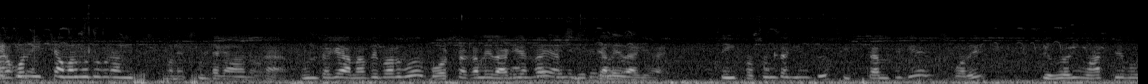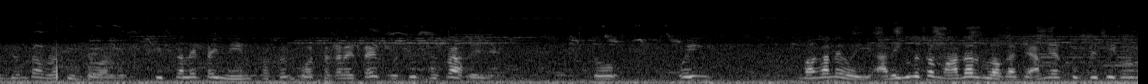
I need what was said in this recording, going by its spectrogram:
যখন ইচ্ছা আমার মতো করে আমি মানে ফুলটাকে আনানো হ্যাঁ ফুলটাকে আনাতে পারব। বর্ষাকালের আগে হয় আর শীতকালের আগে হয়। সেই ফসলটা কিন্তু শীতকাল থেকে পরে ফেব্রুয়ারি মার্চের পর্যন্ত আমরা তুলতে পারব। শীতকালেরটাই মেন ফসল বর্ষাকালেরটাই প্রচুর পোকা হয়ে যায়। তো ওই বাগানে ওই, আর এগুলো সব মাদার ব্লক আছে। আমি আর খুব বেশি করব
